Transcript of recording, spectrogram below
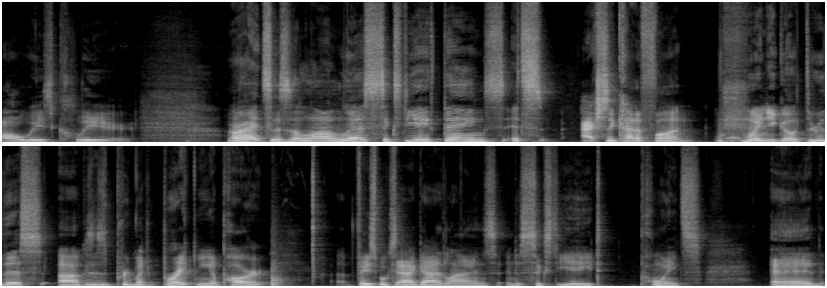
always clear. All right, so this is a long list 68 things. It's actually kind of fun when you go through this because uh, this is pretty much breaking apart Facebook's ad guidelines into 68 points. And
